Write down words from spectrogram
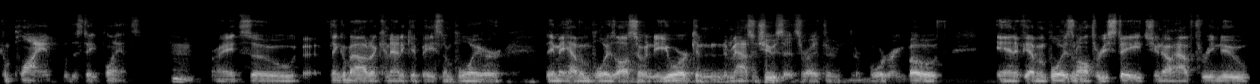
compliant with the state plans. Hmm. Right. So uh, think about a Connecticut based employer. They may have employees also in New York and Massachusetts, right? They're, they're bordering both. And if you have employees in all three states, you now have three new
